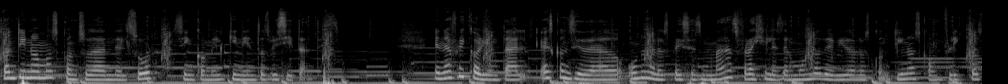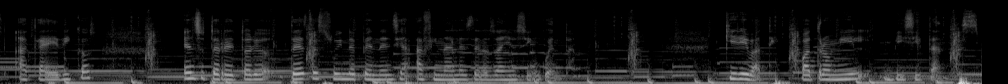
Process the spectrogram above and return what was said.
Continuamos con Sudán del Sur, 5.500 visitantes. En África Oriental es considerado uno de los países más frágiles del mundo debido a los continuos conflictos acaédicos en su territorio desde su independencia a finales de los años 50. Kiribati, 4.000 visitantes.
